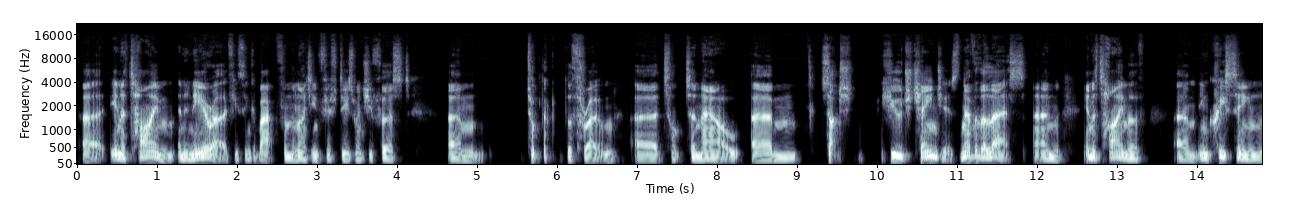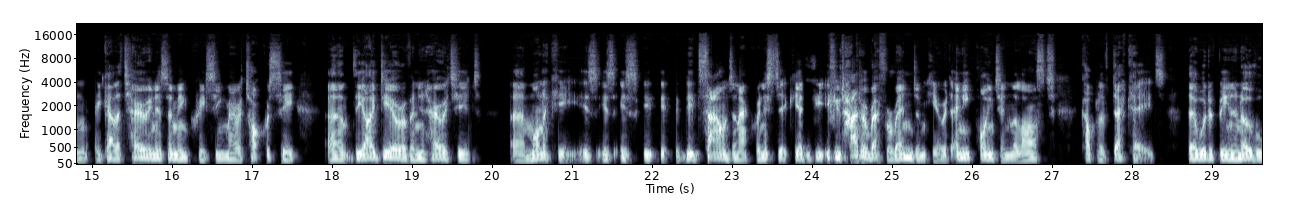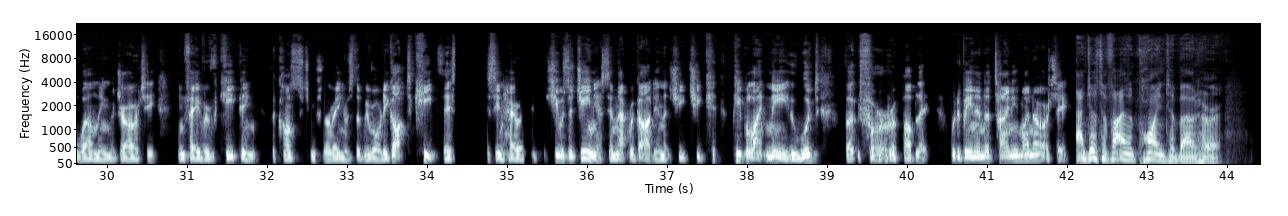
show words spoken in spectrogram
uh, in a time in an era, if you think about from the 1950s when she first um, took the, the throne uh, to, to, now, um, such huge changes. Nevertheless, and in a time of um, increasing egalitarianism, increasing meritocracy, um, the idea of an inherited uh, monarchy is is is it, it, it, sounds anachronistic. Yet, if, you, if you'd had a referendum here at any point in the last couple of decades, there would have been an overwhelming majority in favor of keeping the constitutional arrangements that we've already got to keep this disinherited. She was a genius in that regard, in that she, she people like me who would vote for a republic would have been in a tiny minority. And just a final point about her.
